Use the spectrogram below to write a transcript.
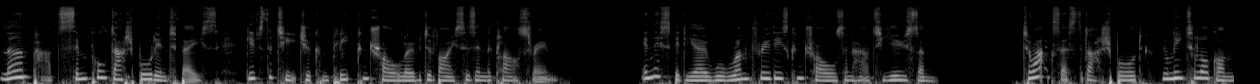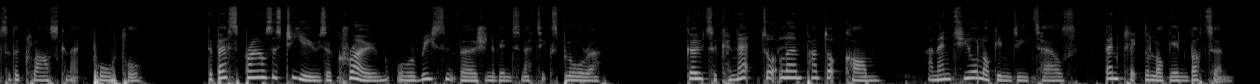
LearnPad's simple dashboard interface gives the teacher complete control over devices in the classroom. In this video, we'll run through these controls and how to use them. To access the dashboard, you'll need to log on to the ClassConnect portal. The best browsers to use are Chrome or a recent version of Internet Explorer. Go to connect.learnpad.com and enter your login details, then click the Login button.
